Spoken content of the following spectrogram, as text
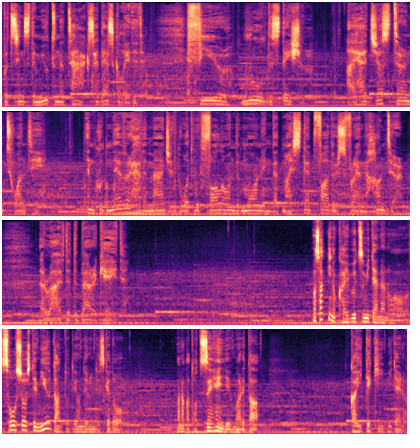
But since the mutant attacks had escalated, fear ruled the station. I had just turned 20 and could never have imagined what would follow on the morning that my stepfather's friend Hunter arrived at the barricade. まあ、さっきの怪物みたいなのを総称してミュータントと呼んでるんですけど、 まあ、なんか突然変異で生まれた外敵みたいな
